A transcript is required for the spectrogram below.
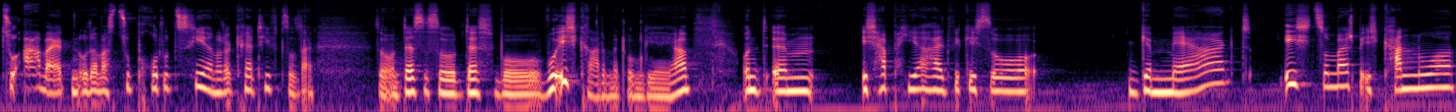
zu arbeiten oder was zu produzieren oder kreativ zu sein. So, und das ist so das, wo, wo ich gerade mit umgehe, ja. Und ähm, ich habe hier halt wirklich so gemerkt, ich zum Beispiel, ich kann nur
